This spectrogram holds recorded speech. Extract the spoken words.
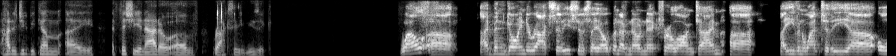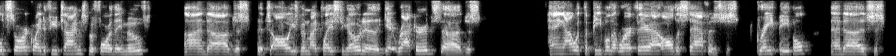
how did you become a aficionado of Rock City music? Well, uh, I've been going to Rock City since they opened. I've known Nick for a long time. Uh, I even went to the uh, old store quite a few times before they moved, and uh, just it's always been my place to go to get records. Uh, just hang out with the people that work there. All the staff is just great people, and uh, it's just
